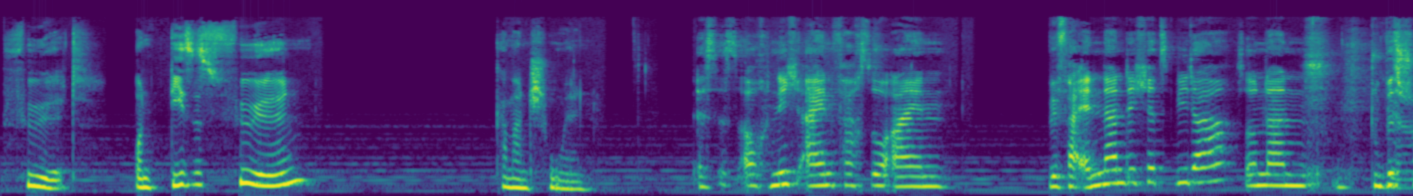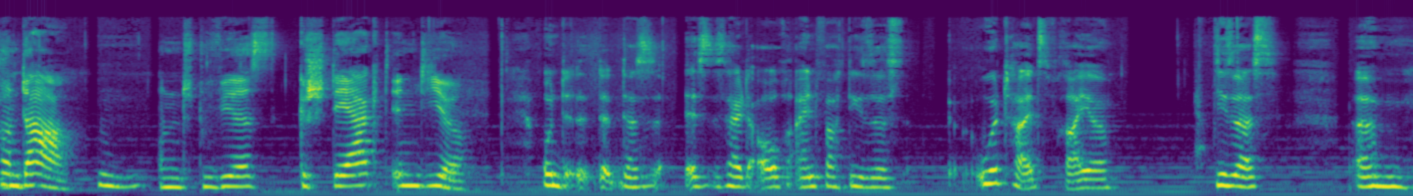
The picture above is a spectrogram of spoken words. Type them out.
fühlt. Und dieses Fühlen kann man schulen. Es ist auch nicht einfach so ein, wir verändern dich jetzt wieder, sondern du bist ja. schon da mhm. und du wirst gestärkt in dir. Und äh, das, es ist halt auch einfach dieses Urteilsfreie, dieses, ähm,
